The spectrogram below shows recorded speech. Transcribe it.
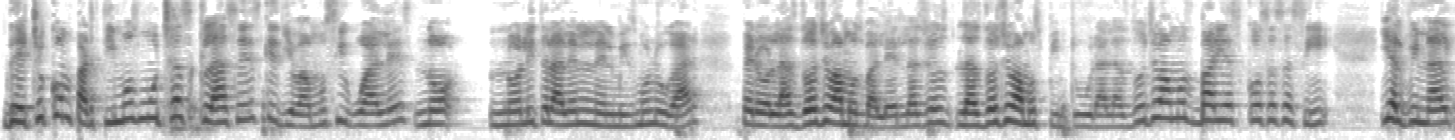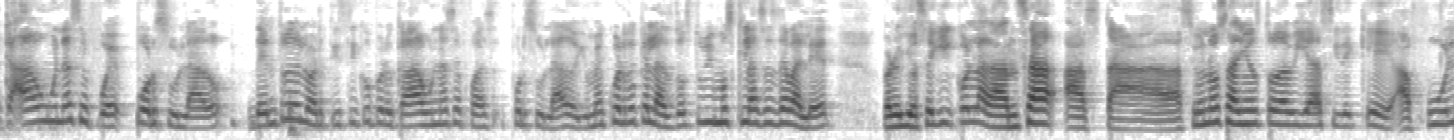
de hecho compartimos muchas clases que llevamos iguales, no, no literal en el mismo lugar, pero las dos llevamos ballet, las, las dos llevamos pintura, las dos llevamos varias cosas así. Y al final cada una se fue por su lado, dentro de lo artístico, pero cada una se fue por su lado. Yo me acuerdo que las dos tuvimos clases de ballet, pero yo seguí con la danza hasta hace unos años todavía, así de que a full.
